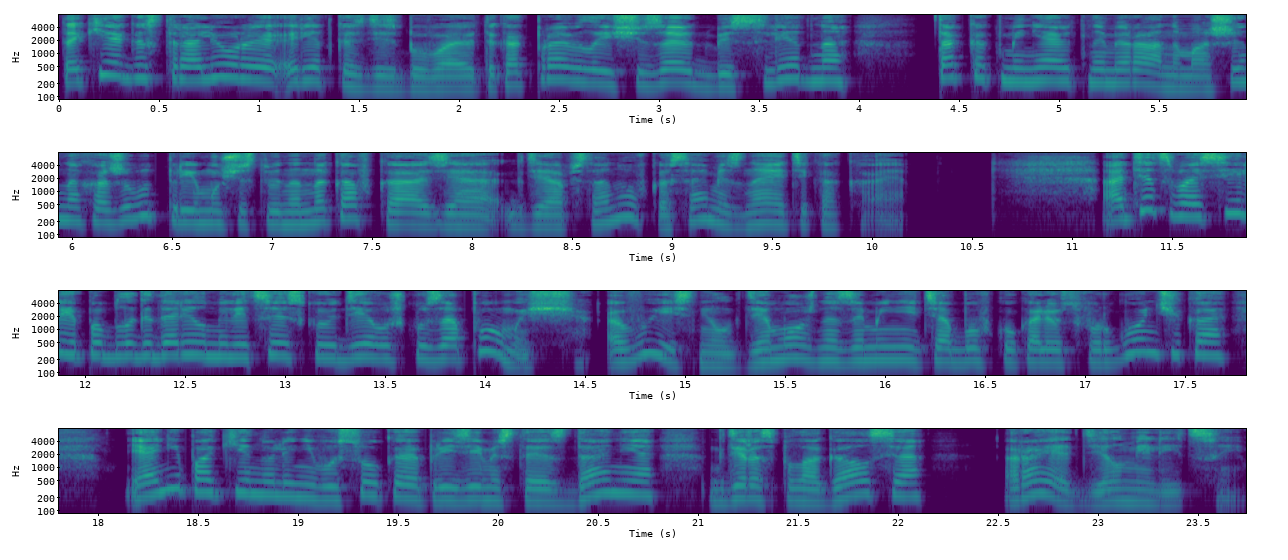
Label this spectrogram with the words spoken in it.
Такие гастролеры редко здесь бывают и, как правило, исчезают бесследно, так как меняют номера на машинах, а живут преимущественно на Кавказе, где обстановка, сами знаете, какая. Отец Василий поблагодарил милицейскую девушку за помощь, выяснил, где можно заменить обувку колес фургончика, и они покинули невысокое приземистое здание, где располагался райотдел милиции.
